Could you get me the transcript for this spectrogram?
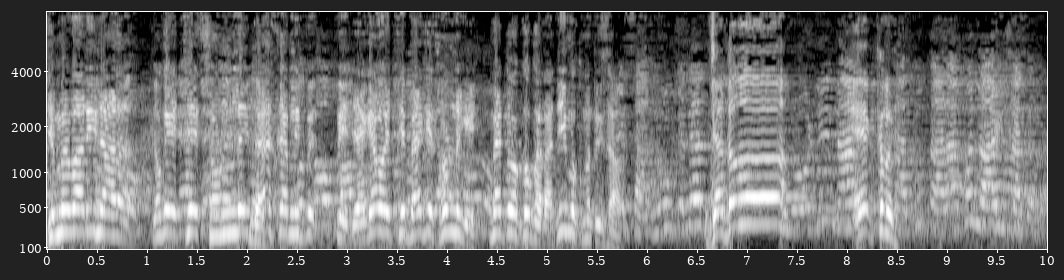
ਜ਼ਿੰਮੇਵਾਰੀ ਨਾਲ ਕਿਉਂਕਿ ਇੱਥੇ ਸੁਣਨ ਲਈ ਬਹਿਸ ਕਰਨ ਲਈ ਭੇਜਿਆ ਗਿਆ ਉਹ ਇੱਥੇ ਬਹਿ ਕੇ ਸੁਣਨਗੇ। ਮੈਂ ਤਵੱਕੋ ਕਰਾਂ ਜੀ ਮੁੱਖ ਮੰਤਰੀ ਸਾਹਿਬ। ਜਦੋਂ ਇੱਕ ਤਾਲਾ ਕੋ ਲਾ ਹੀ ਸਕਦਾ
